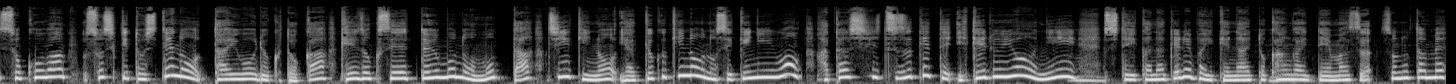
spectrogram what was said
そこは組織としての対応力とか継続性というものを持った地域の薬局機能の責任を果たし続けていけるようにしていかなければいけないと考えています。そのため、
